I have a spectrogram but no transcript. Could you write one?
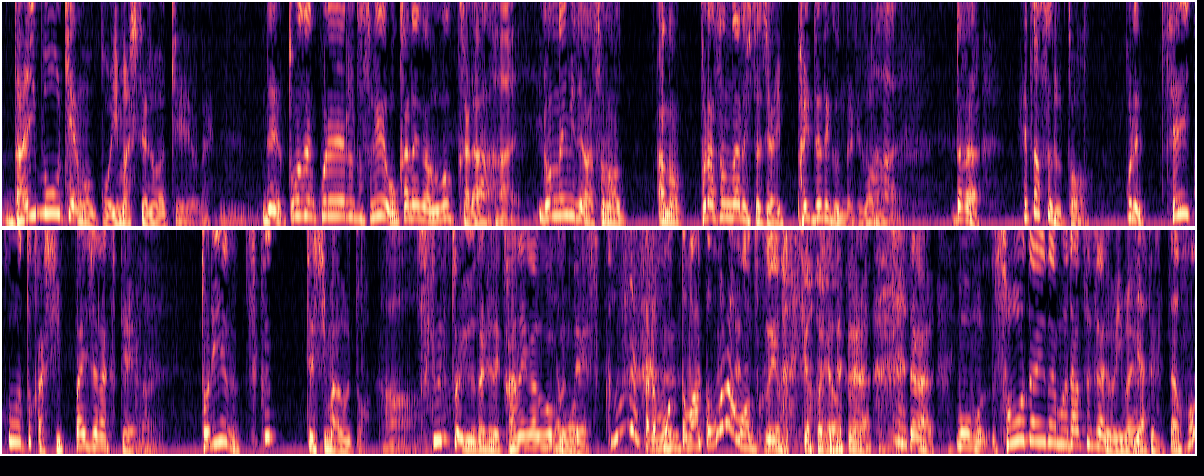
大冒険をこう今してるわけよね、で当然これやるとすげえお金が動くから、はい。いろんな意味ではそのあのプラスになる人たちがいっぱい出てくるんだけど、はだから下手するとこれ成功とか失敗じゃなくて、とりあえず作ってしまうと、作るというだけで金が動くんで。作るんやったらもっとまともなもん作りましょうよ。だからだからもう壮大な無駄遣いを今いややってる。本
